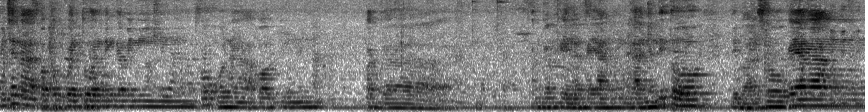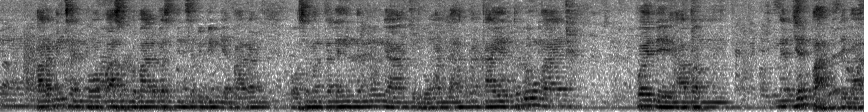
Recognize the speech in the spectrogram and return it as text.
Minsan na papagkwentuhan din kami ni Coco na about yung pag ah, hanggang kailan kaya ang ganan nito, di ba? So, kaya nga, parang minsan pumapasok, lumalabas din sa bibig niya, parang, o samantalahin na muna, tulungan lahat ng kaya tulungan, pwede habang nandyan pa, di ba?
